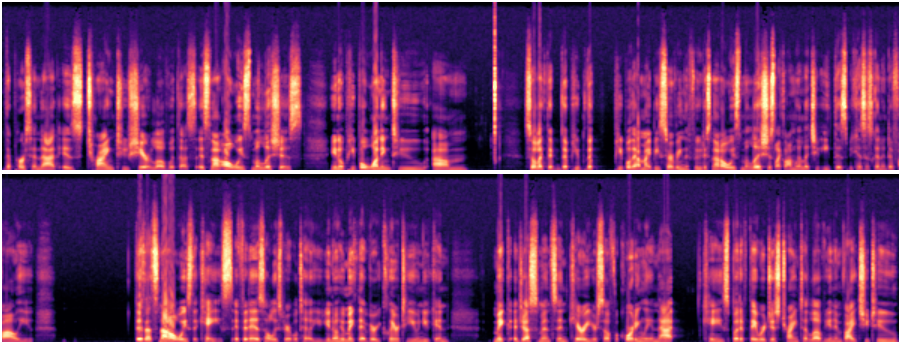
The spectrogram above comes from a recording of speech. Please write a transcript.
the person that is trying to share love with us. It's not always malicious, you know, people wanting to. Um, so like the the people the people that might be serving the food, it's not always malicious. Like, oh, I'm going to let you eat this because it's going to defile you. Th- That's not always the case. If it is, Holy Spirit will tell you. You know, He'll make that very clear to you, and you can make adjustments and carry yourself accordingly in that case. But if they were just trying to love you and invite you to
